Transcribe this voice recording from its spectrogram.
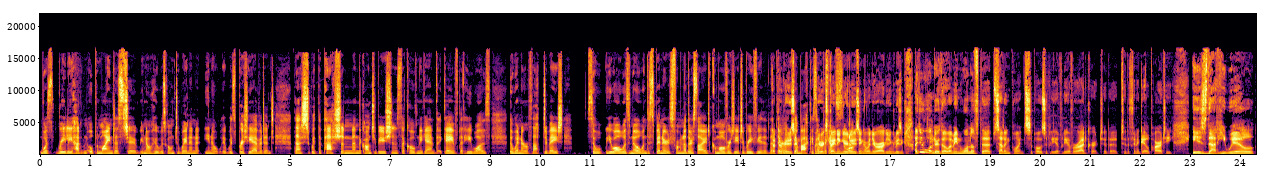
was really had an open mind as to you know who was going to win, and you know it was pretty evident that with the passion and the contributions that Coveney gave that he was the winner of that debate. So you always know when the spinners from another side come over to you to brief you that, that, that they're, losing. their back is when you're explaining you're losing or when you're arguing you're losing. I do wonder though. I mean, one of the selling points supposedly of Leo Varadkar to the to the Fine Gael party is that he will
